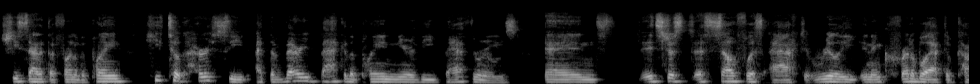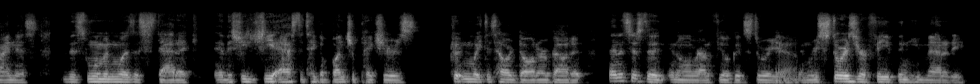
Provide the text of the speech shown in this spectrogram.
She sat at the front of the plane. He took her seat at the very back of the plane near the bathrooms. And it's just a selfless act, really an incredible act of kindness. This woman was ecstatic. And she, she asked to take a bunch of pictures, couldn't wait to tell her daughter about it. And it's just a, an all around feel good story Yeah. and, and restores your faith in humanity.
